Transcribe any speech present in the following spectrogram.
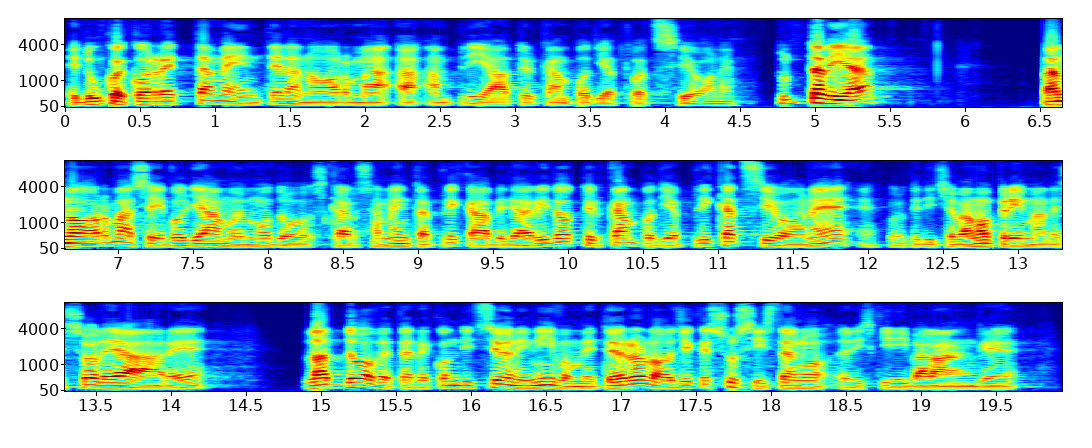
e dunque correttamente la norma ha ampliato il campo di attuazione. Tuttavia la norma, se vogliamo in modo scarsamente applicabile, ha ridotto il campo di applicazione, eh, quello che dicevamo prima, alle sole aree, laddove per le condizioni nivo-meteorologiche sussistano rischi di valanghe,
